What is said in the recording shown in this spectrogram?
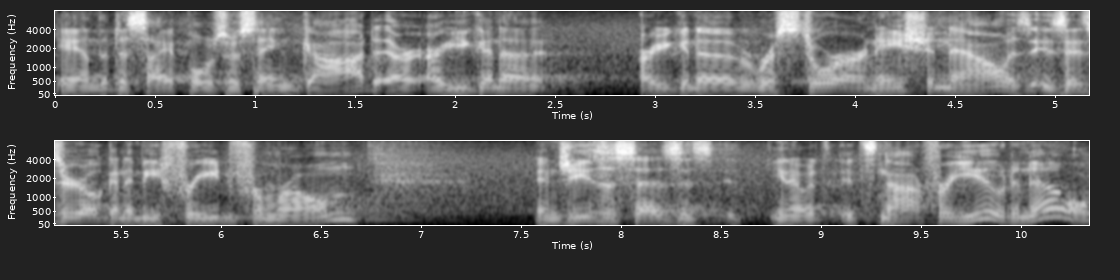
and the disciples are saying, God, are, are you going to restore our nation now? Is, is Israel going to be freed from Rome? And Jesus says, it's, you know, it's, it's not for you to know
